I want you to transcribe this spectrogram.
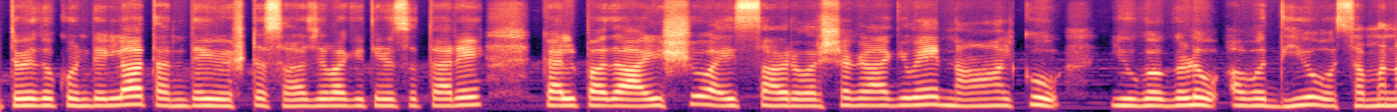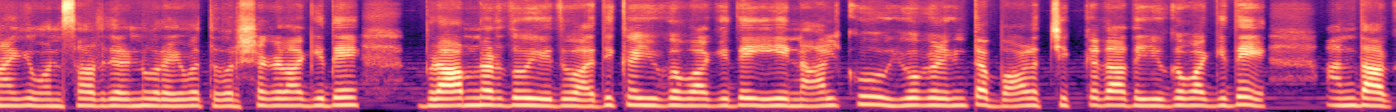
ತಿಳಿದುಕೊಂಡಿಲ್ಲ. ತಂದೆಯು ಎಷ್ಟು ಸಹಜವಾಗಿ ತಿಳಿಸುತ್ತಾರೆ. ಕಲ್ಪದ ಆಯುಷು ಐದು ಸಾವಿರ ವರ್ಷಗಳಾಗಿವೆ. ನಾಲ್ಕು ಯುಗಗಳು, ಅವಧಿಯು ಸಮನಾಗಿ ಒಂದು ಸಾವಿರದ ಎರಡುನೂರ ಐವತ್ತು ವರ್ಷಗಳಾಗಿದೆ. ಬ್ರಾಹ್ಮಣರದು ಇದು ಅಧಿಕ ಯುಗವಾಗಿದೆ. ಈ ನಾಲ್ಕು ಯುಗಗಳಿಗಿಂತ ಭಾಳ ಚಿಕ್ಕದಾದ ಯುಗವಾಗಿದೆ ಅಂದಾಗ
